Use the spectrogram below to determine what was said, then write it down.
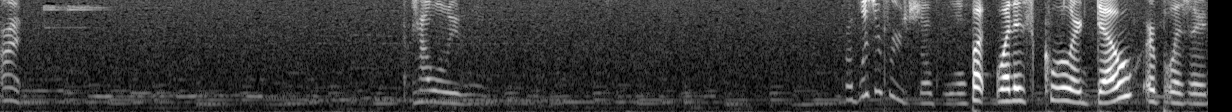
Alright will we win? Bro, Blizzard Fruit is so cool. But what is cooler, Dough or Blizzard?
